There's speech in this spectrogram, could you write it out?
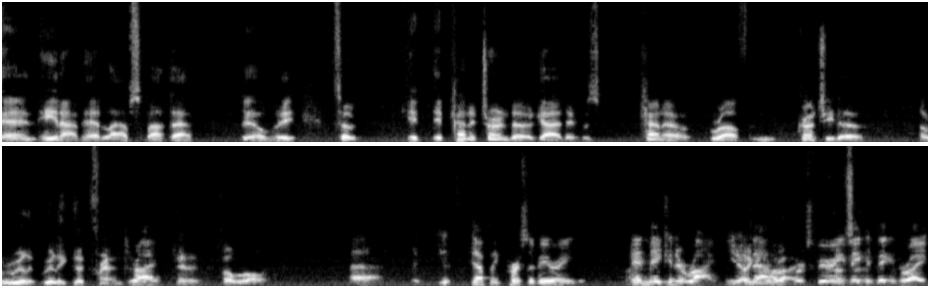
And he and I have had laughs about that. You know, he, so it, it kind of turned a guy that was kind of rough and crunchy to a really, really good friend Right. uh, overall. uh, definitely persevering and making it right. You know, Making that right. persevering and That's making it. things right.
